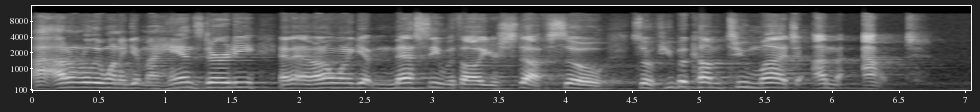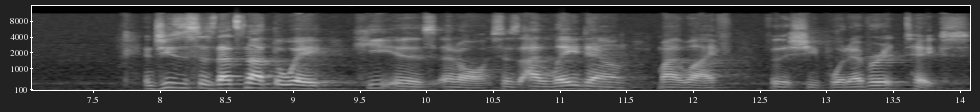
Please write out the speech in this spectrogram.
I, I don't really want to get my hands dirty, and, and I don't want to get messy with all your stuff. So, so if you become too much, I'm out. And Jesus says that's not the way he is at all. He says, I lay down my life for the sheep. Whatever it takes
